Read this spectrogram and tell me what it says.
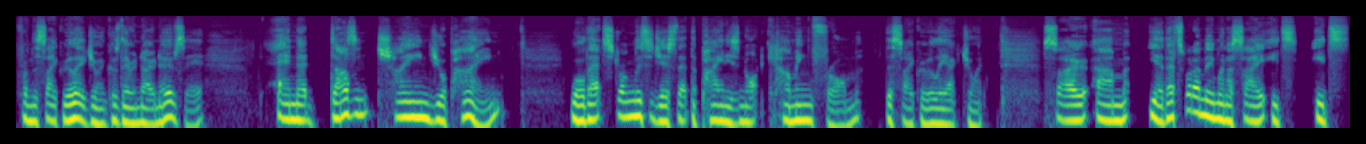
from the sacroiliac joint because there are no nerves there, and that doesn't change your pain, well, that strongly suggests that the pain is not coming from the sacroiliac joint. So um, yeah, that's what I mean when I say it's it's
